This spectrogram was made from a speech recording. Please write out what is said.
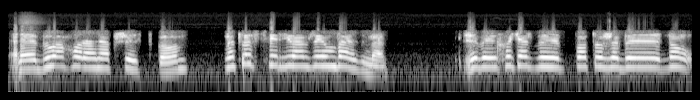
E, była chora na wszystko, no to stwierdziłam, że ją wezmę. Żeby chociażby po to, żeby no,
